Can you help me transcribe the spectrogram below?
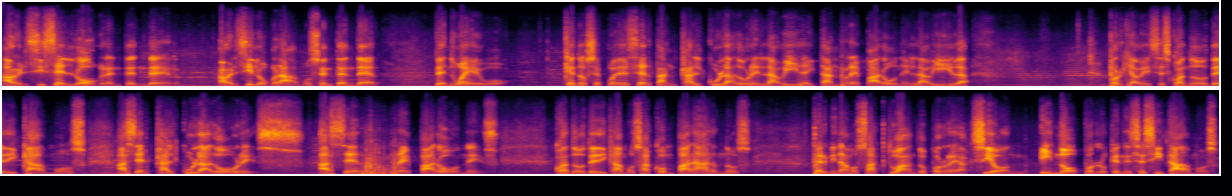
a ver si se logra entender, a ver si logramos entender de nuevo que no se puede ser tan calculador en la vida y tan reparón en la vida, porque a veces cuando nos dedicamos a ser calculadores, a ser reparones, cuando nos dedicamos a compararnos, terminamos actuando por reacción y no por lo que necesitamos.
